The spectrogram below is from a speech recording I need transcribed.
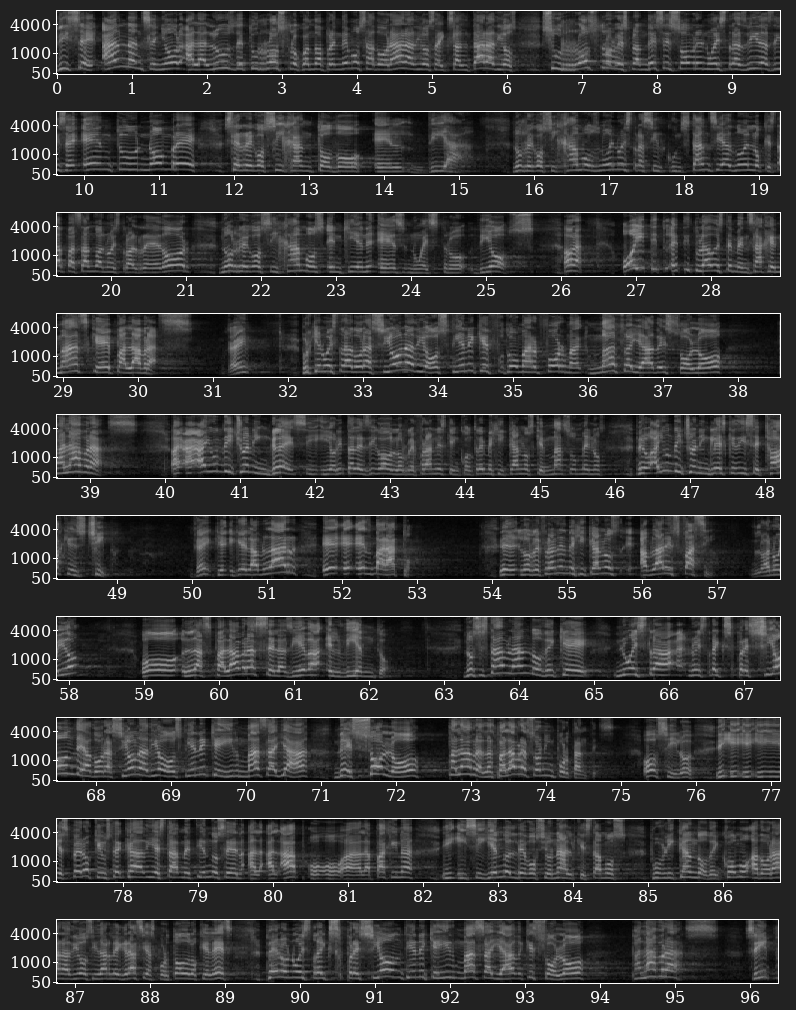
Dice, andan Señor a la luz de tu rostro. Cuando aprendemos a adorar a Dios, a exaltar a Dios, su rostro resplandece sobre nuestras vidas. Dice, en tu nombre se regocijan todo el día. Nos regocijamos no en nuestras circunstancias, no en lo que está pasando a nuestro alrededor. Nos regocijamos en quien es nuestro Dios. Ahora, Hoy he titulado este mensaje Más que palabras. Porque nuestra adoración a Dios tiene que tomar forma más allá de solo palabras. Hay un dicho en inglés, y, ahorita les digo los refranes que encontré mexicanos que más o menos, pero hay un dicho en inglés que dice, talk is cheap. Que, el hablar es, e, es barato. Eh, los refranes mexicanos, eh, hablar es fácil. ¿Lo han oído? O las palabras se las lleva el viento. Nos está hablando de que nuestra, nuestra expresión de adoración a Dios tiene que ir más allá de solo palabras. Las palabras son importantes. Oh, sí, lo, y, espero que usted cada día está metiéndose al, app o a la página y, siguiendo el devocional que estamos publicando de cómo adorar a Dios y darle gracias por todo lo que Él es. Pero nuestra expresión tiene que ir más allá de que solo palabras. ¿Sí?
